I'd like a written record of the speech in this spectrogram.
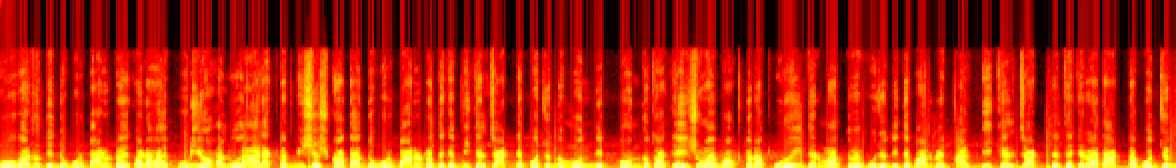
ভোগ আরতি দুপুর বারোটায় করা হয় পুরি ও হালুয়া আর একটা বিশেষ কথা, দুপুর বারোটা থেকে বিকেল চারটে পর্যন্ত মন্দির বন্ধ থাকে। এই সময় ভক্তরা পুরোহিতের মাধ্যমে পুজো দিতে পারবেন, আর বিকেল চারটে থেকে রাত আটটা পর্যন্ত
